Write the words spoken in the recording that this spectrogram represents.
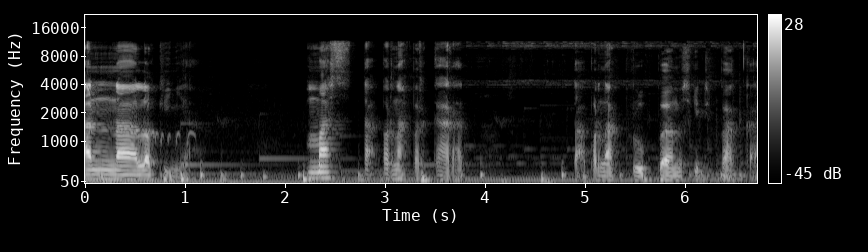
Analoginya, emas tak pernah berkarat, tak pernah berubah meski dibakar,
